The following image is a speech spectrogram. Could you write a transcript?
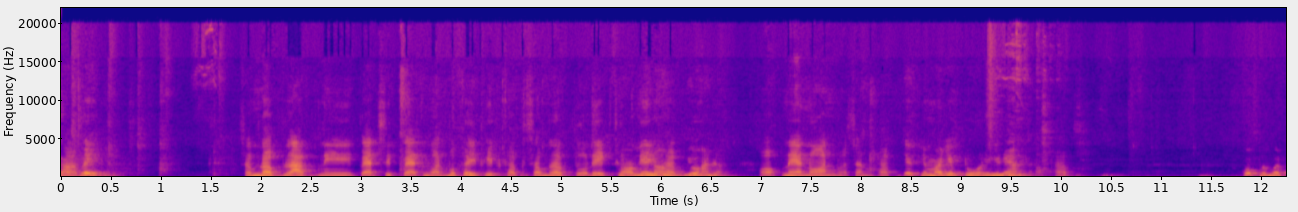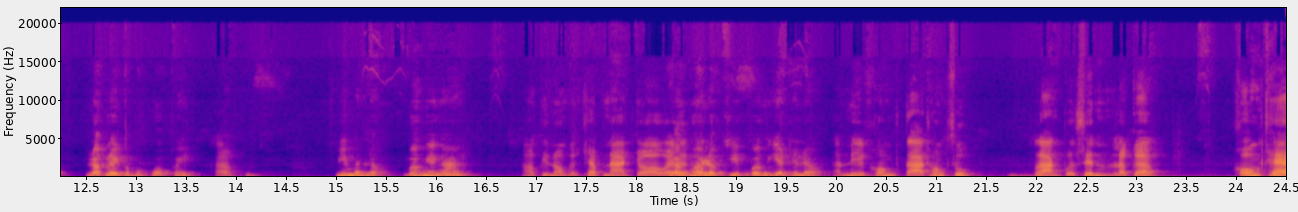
รักเลขสำหรับหลักนี่แปดสิบแปดงวดบ่เคยผิดครับสำหรับตัวเลขชุอดอกแน่นี้นอนครับ อยู่หันล่ะออกแน่นอนว่าสันครับจะสิมาเจ็บตัวเลยอยู่ในหันล่ะครับ กบไปหมดรักเลขกับบ่กบให้ครับมีหมดแล้วเบิ่งง่ายเอาพี่น้องก็แคปหน้าจอไว้ๆรักนะหคน่วยรับรักสิบเบิ่งเฮ็ดให้แล้ว อันนี้ของตาท่องสุกล้านเปอร์เซ็นต์แล้วก็ ของแท้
